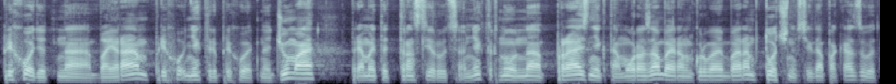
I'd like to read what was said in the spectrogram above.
приходят на Байрам, приход, некоторые приходят на Джума, прямо это транслируется. Некоторые, ну, на праздник, там, Ураза Байрам, Курбай Байрам точно всегда показывают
